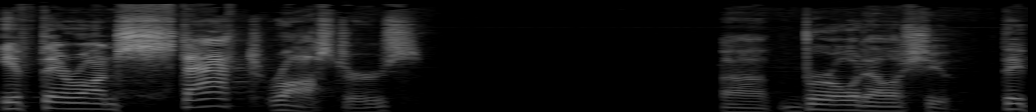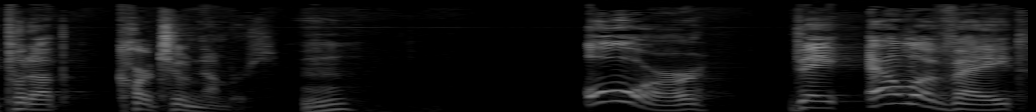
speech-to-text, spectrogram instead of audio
if they're on stacked rosters, uh, Burrow at LSU, they put up cartoon numbers, Mhm. or they elevate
